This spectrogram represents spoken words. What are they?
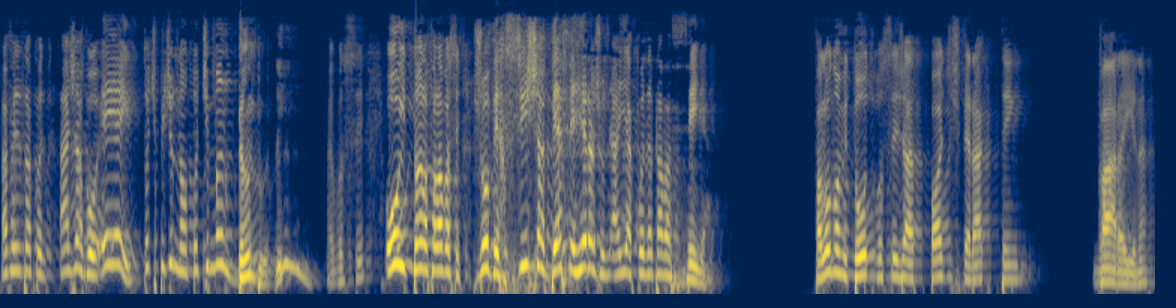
vai fazer outra coisa. Ah, já vou. Ei, ei, tô te pedindo não, tô te mandando. Aí você. Ou então ela falava assim, Joverci Xavier Ferreira Júnior. Aí a coisa estava feia. Falou o nome todo, você já pode esperar que tem vara aí, né?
